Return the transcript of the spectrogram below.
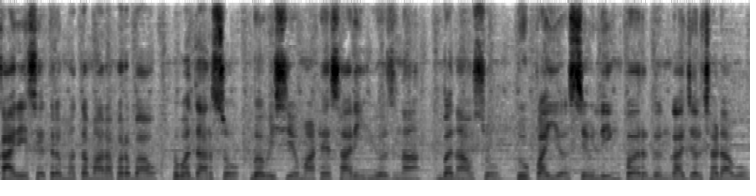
કાર્યક્ષેત્રમાં તમારા પ્રભાવ વધારશો. ભવિષ્ય માટે સારી યોજના બનાવશો. ઉપાય શિવલિંગ પર ગંગાજલ ચડાવો.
